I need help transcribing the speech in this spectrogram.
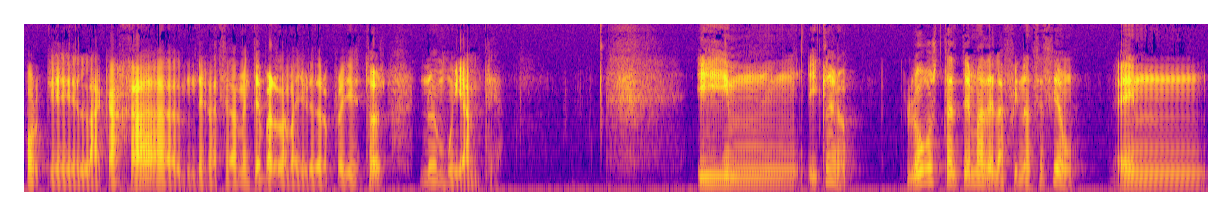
porque la caja, desgraciadamente, para la mayoría de los proyectos no es muy amplia. Y, y claro, luego está el tema de la financiación. En,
